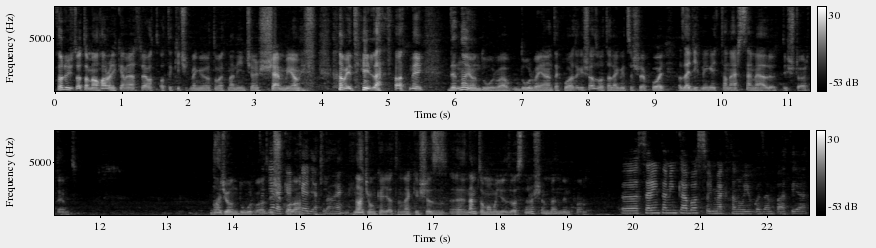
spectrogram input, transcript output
Fölügyítettem a harmadik emeletre, ott, ott egy kicsit megnyugodtam, hogy már nincsen semmi, amit, amit így láthatnék, de nagyon durva, durva jelentek voltak, és az volt a legviccesebb, hogy az egyik még egy tanár szem előtt is történt. Nagyon durva az gyerekek iskola. kegyetlenek. Nagyon kegyetlenek, és ez eh, nem tudom amúgy, ez ösztönösen bennünk van. Ö, szerintem inkább az, hogy megtanuljuk az empátiát.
